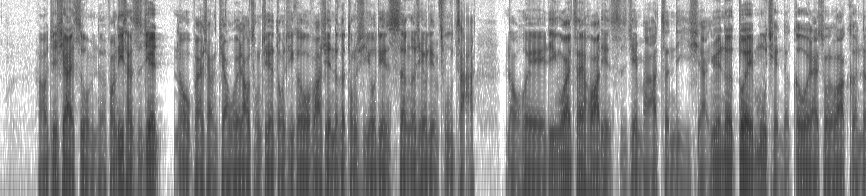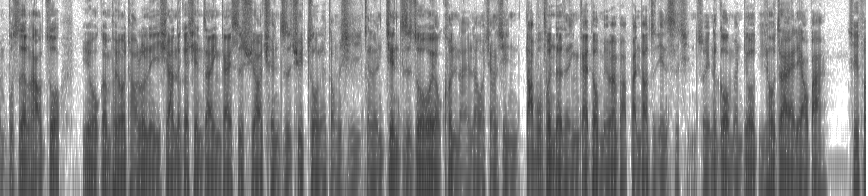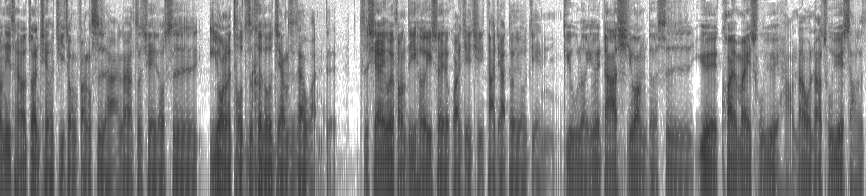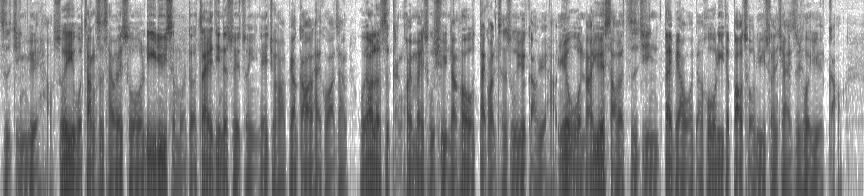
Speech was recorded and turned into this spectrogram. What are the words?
好，接下来是我们的房地产时间。那我本来想讲围绕重建的东西，可是我发现那个东西有点深，而且有点复杂。那我会另外再花点时间把它整理一下，因为那对目前的各位来说的话，可能不是很好做。因为我跟朋友讨论了一下，那个现在应该是需要全职去做的东西，可能兼职做会有困难。那我相信大部分的人应该都没办法办到这件事情，所以那个我们就以后再来聊吧。其实房地产要赚钱有几种方式啊，那这些都是以往的投资客都是这样子在玩的。只现在因为房地合一税的关系，其实大家都有点丢了，因为大家希望的是越快卖出越好，那我拿出越少的资金越好，所以我上次才会说利率什么的在一定的水准以内就好，不要高得太夸张。我要的是赶快卖出去，然后贷款成数越高越好，因为我拿越少的资金，代表我的获利的报酬率算下来是会越高。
